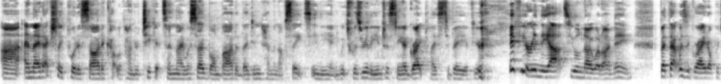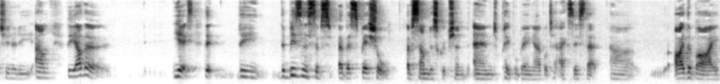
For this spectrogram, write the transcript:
Uh, and they'd actually put aside a couple of hundred tickets and they were so bombarded they didn't have enough seats in the end, which was really interesting. A great place to be if you're, if you're in the arts, you'll know what I mean. But that was a great opportunity. Um, the other, yes, the, the, the business of, of a special of some description and people being able to access that uh, either by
